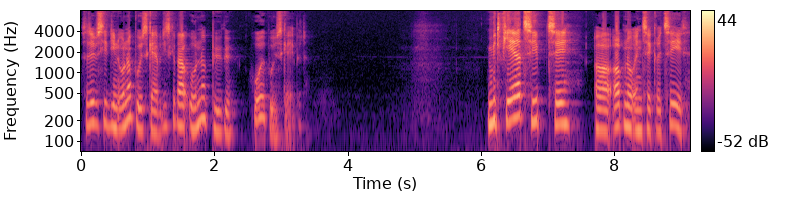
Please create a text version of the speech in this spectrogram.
Så det vil sige, at dine underbudskaber, de skal bare underbygge hovedbudskabet. Mit fjerde tip til at opnå integritet,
